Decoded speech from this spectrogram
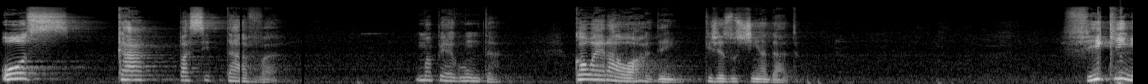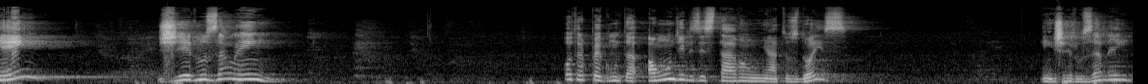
os capacitava uma pergunta: qual era a ordem que Jesus tinha dado? Fiquem em Jerusalém. Outra pergunta: aonde eles estavam em Atos 2? Em Jerusalém.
